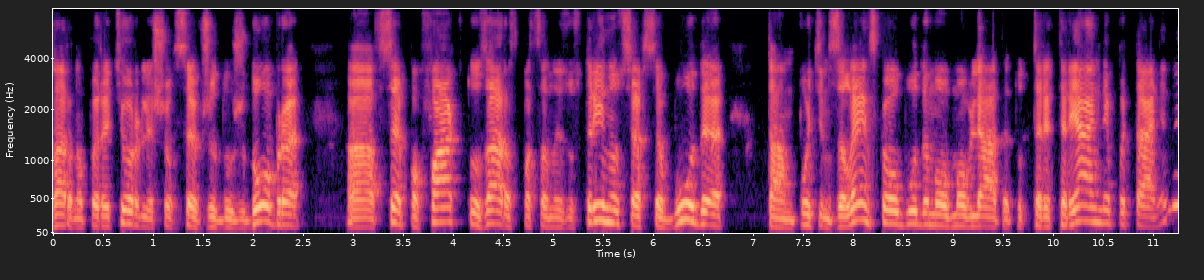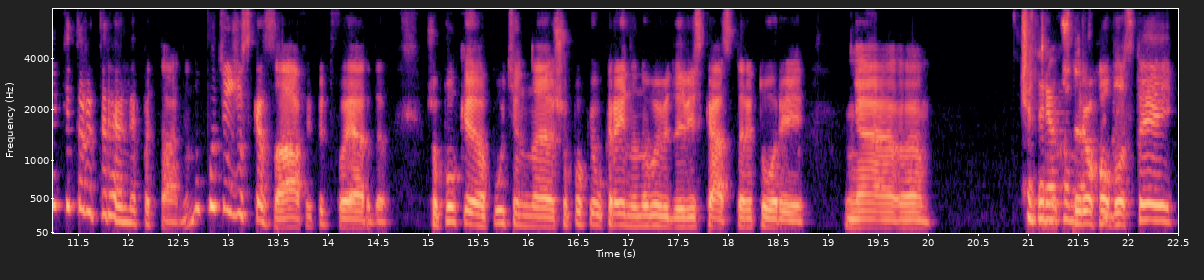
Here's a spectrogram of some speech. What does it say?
гарно перетерли, що все вже дуже добре. Все по факту. Зараз пацани зустрінуться, все буде. Там потім Зеленського будемо вмовляти. Тут територіальні питання. Ну які територіальні питання? Ну Путін же сказав і підтвердив, що поки Путін, е, що поки Україна не виведе війська з території е, е, чотирьох областей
